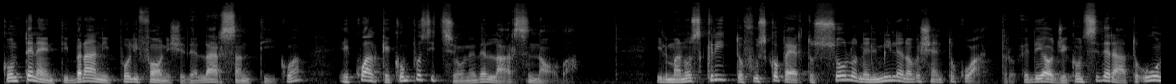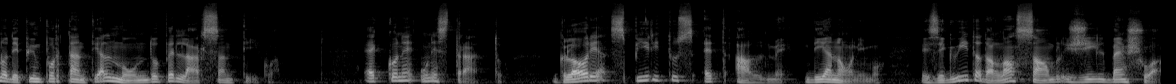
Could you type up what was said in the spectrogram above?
contenenti brani polifonici dell'Ars Antiqua e qualche composizione dell'Ars Nova. Il manoscritto fu scoperto solo nel 1904 ed è oggi considerato uno dei più importanti al mondo per l'Ars Antiqua. Eccone un estratto. Gloria Spiritus et Alme di Anonimo, eseguito dall'ensemble Gilles Benchois.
